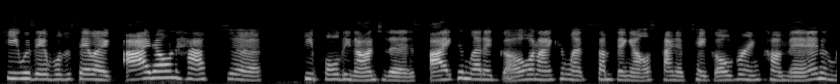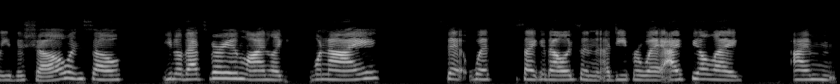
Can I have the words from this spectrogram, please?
he was able to say, like, I don't have to keep holding on to this. I can let it go and I can let something else kind of take over and come in and lead the show. And so, you know, that's very in line. Like when I sit with psychedelics in a deeper way, I feel like I'm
